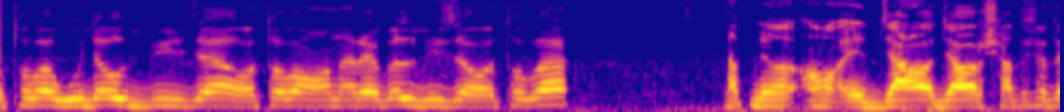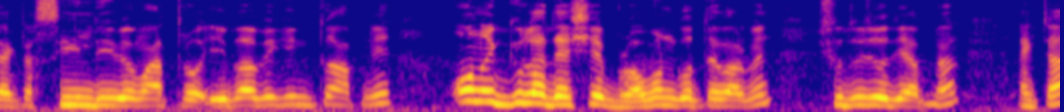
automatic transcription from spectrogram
অথবা উইদাউট ভিসা অথবা অনারেবল ভিসা অথবা আপনি যাওয়ার সাথে সাথে একটা সিল দিবে মাত্র। এভাবে কিন্তু আপনি অনেকগুলো দেশে ভ্রমণ করতে পারবেন। শুধু যদি আপনার একটা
